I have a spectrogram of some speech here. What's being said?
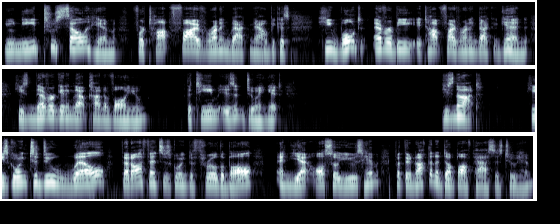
You need to sell him for top five running back now because he won't ever be a top five running back again. He's never getting that kind of volume. The team isn't doing it. He's not. He's going to do well. That offense is going to throw the ball, and yet also use him, but they're not going to dump off passes to him.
